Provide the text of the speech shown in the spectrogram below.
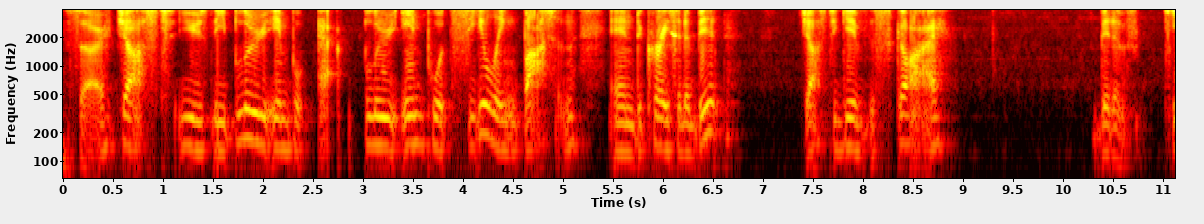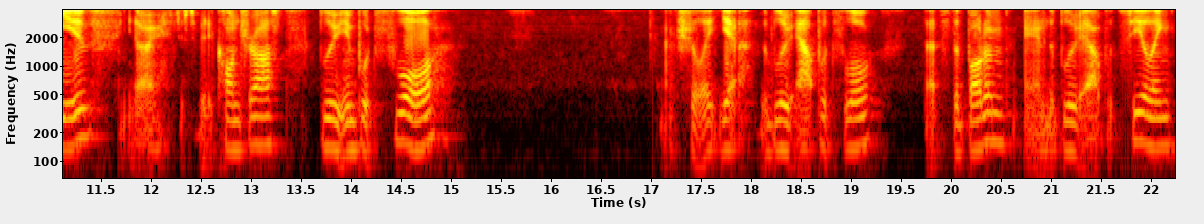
So, just use the blue input uh, blue input ceiling button and decrease it a bit just to give the sky a bit of give, you know, just a bit of contrast. Blue input floor, actually, yeah, the blue output floor, that's the bottom, and the blue output ceiling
